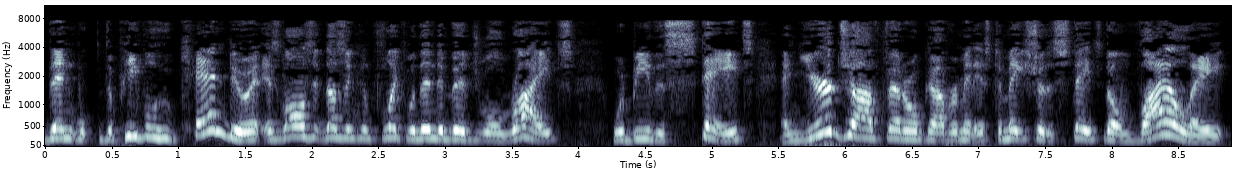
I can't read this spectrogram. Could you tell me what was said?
then the people who can do it, as long as it doesn't conflict with individual rights, would be the states. And your job, federal government, is to make sure the states don't violate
